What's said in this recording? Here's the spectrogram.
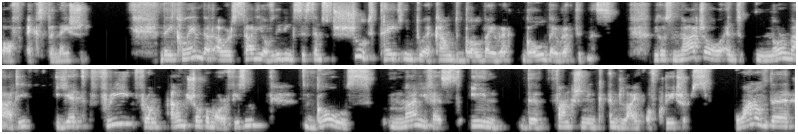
of explanation. They claim that our study of living systems should take into account goal, direct, goal directedness because natural and normative, yet free from anthropomorphism, goals manifest in the functioning and life of creatures. One of the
